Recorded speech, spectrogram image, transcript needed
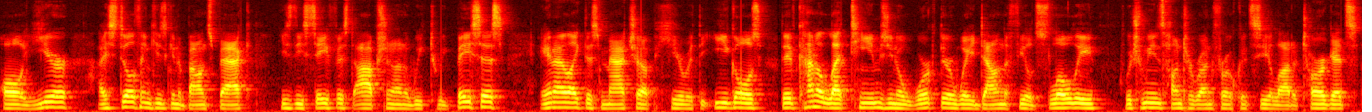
all year. I still think he's going to bounce back. He's the safest option on a week to week basis. And I like this matchup here with the Eagles. They've kind of let teams, you know, work their way down the field slowly, which means Hunter Renfrow could see a lot of targets.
